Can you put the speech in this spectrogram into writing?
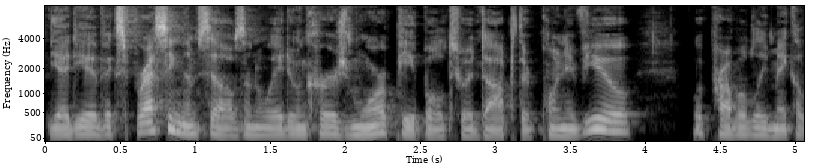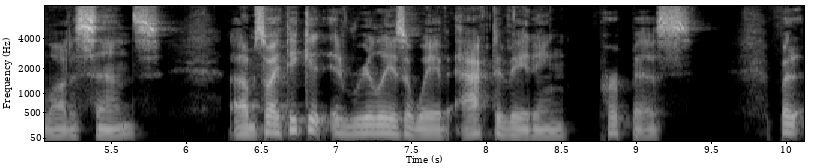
the idea of expressing themselves in a way to encourage more people to adopt their point of view would probably make a lot of sense. Um, so I think it, it really is a way of activating purpose, but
